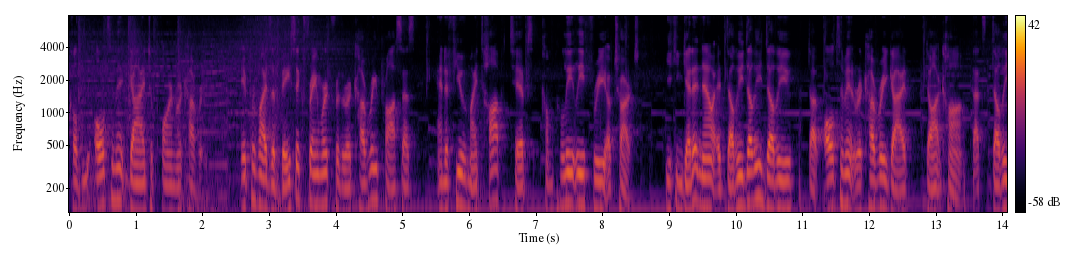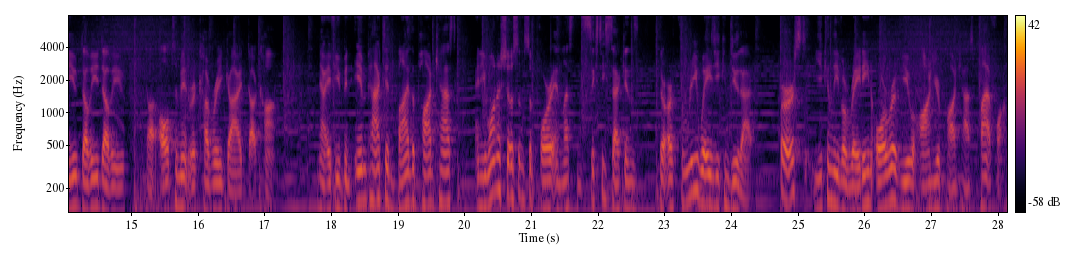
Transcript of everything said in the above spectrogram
called The Ultimate Guide to Porn Recovery. It provides a basic framework for the recovery process and a few of my top tips completely free of charge. You can get it now at www.ultimaterecoveryguide.com. That's www.ultimaterecoveryguide.com. Now, if you've been impacted by the podcast and you want to show some support in less than 60 seconds, there are three ways you can do that. First, you can leave a rating or review on your podcast platform.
